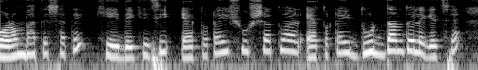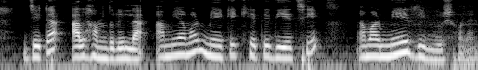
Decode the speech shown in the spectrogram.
গরম ভাতের সাথে খেয়ে দেখেছি এতটাই সুস্বাদু আর এতটাই দুর্দান্ত লেগেছে যেটা আলহামদুলিল্লাহ আমি আমার মেয়েকে খেতে দিয়েছি। আমার মেয়ের রিভিউ শোনেন।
